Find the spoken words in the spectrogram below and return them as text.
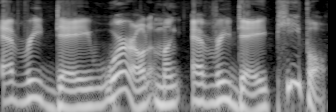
everyday world among everyday people,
